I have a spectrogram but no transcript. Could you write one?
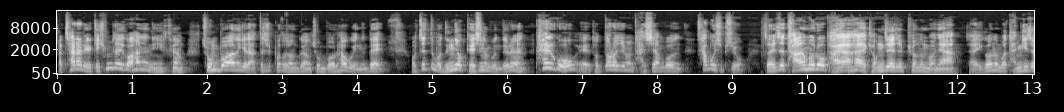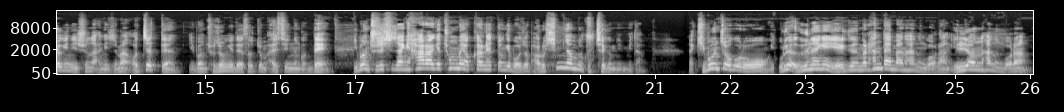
아, 차라리 이렇게 힘들고 하느니 그냥 존버하는 게 낫다 싶어서 저는 그냥 존버를 하고 있는데 어쨌든 뭐 능력 되시는 분들은 팔고 예, 더 떨어지면 다시 한번 사보십시오. 자 이제 다음으로 봐야 할 경제 지표는 뭐냐? 자 이거는 뭐 단기적인 이슈는 아니지만 어쨌든 이번 조정에 대해서 좀 알 수 있는 건데 이번 주식시장이 하락의 촉매 역할을 했던 게 뭐죠? 바로 10년물 국채금리입니다. 자, 기본적으로 우리가 은행에 예금을 한 달만 하는 거랑 1년 하는 거랑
